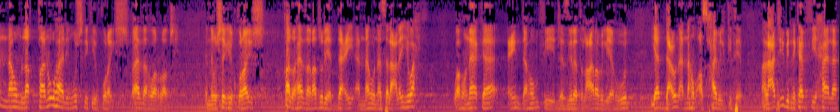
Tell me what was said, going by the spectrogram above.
أنهم لقنوها لمشركي قريش وهذا هو الراجح. أن مشركي قريش قالوا هذا رجل يدعي أنه نزل عليه وحي وهناك عندهم في جزيرة العرب اليهود يدعون أنهم أصحاب الكتاب. العجيب أن كان في حالة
